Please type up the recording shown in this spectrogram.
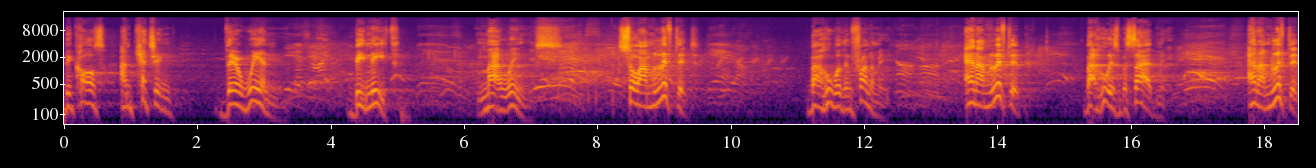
because I'm catching their wind beneath my wings. So I'm lifted by who was in front of me and I'm lifted by who is beside me. And I'm lifted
